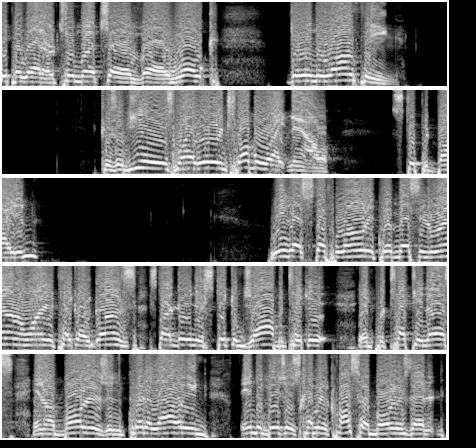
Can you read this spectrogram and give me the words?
people that are too much of uh, woke doing the wrong thing. Because of you is why we're in trouble right now, stupid Biden. Leave that stuff alone and quit messing around and wanting to take our guns, start doing your stinking job and take it in protecting us and our borders and quit allowing individuals coming across our borders that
